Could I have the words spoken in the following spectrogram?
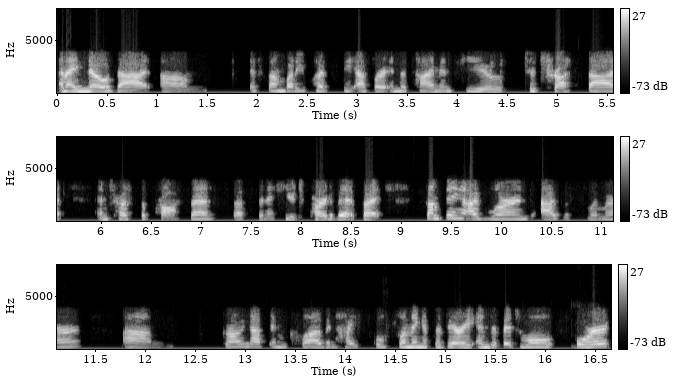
And I know that um, if somebody puts the effort and the time into you to trust that and trust the process, that's been a huge part of it. But something I've learned as a swimmer, um, growing up in club and high school swimming, it's a very individual sport,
